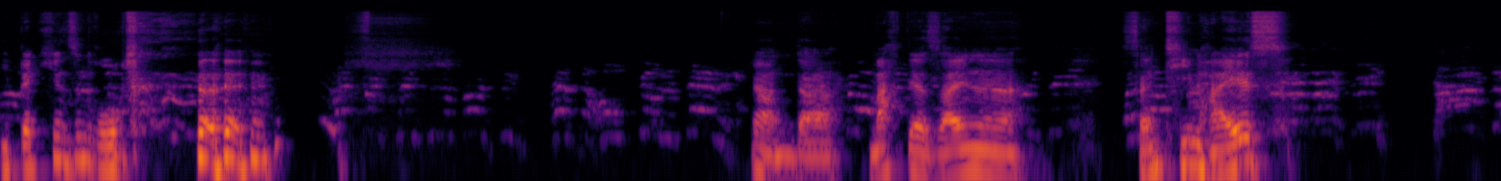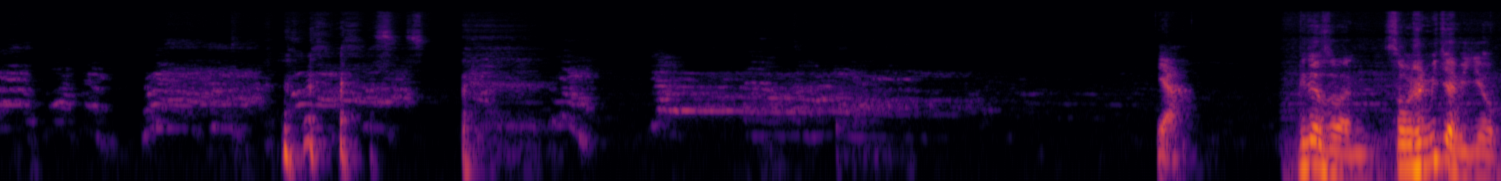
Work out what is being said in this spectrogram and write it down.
Die Bäckchen sind rot. ja, und da macht er seine, sein Team heiß. ja, wieder so ein Social Media Video.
